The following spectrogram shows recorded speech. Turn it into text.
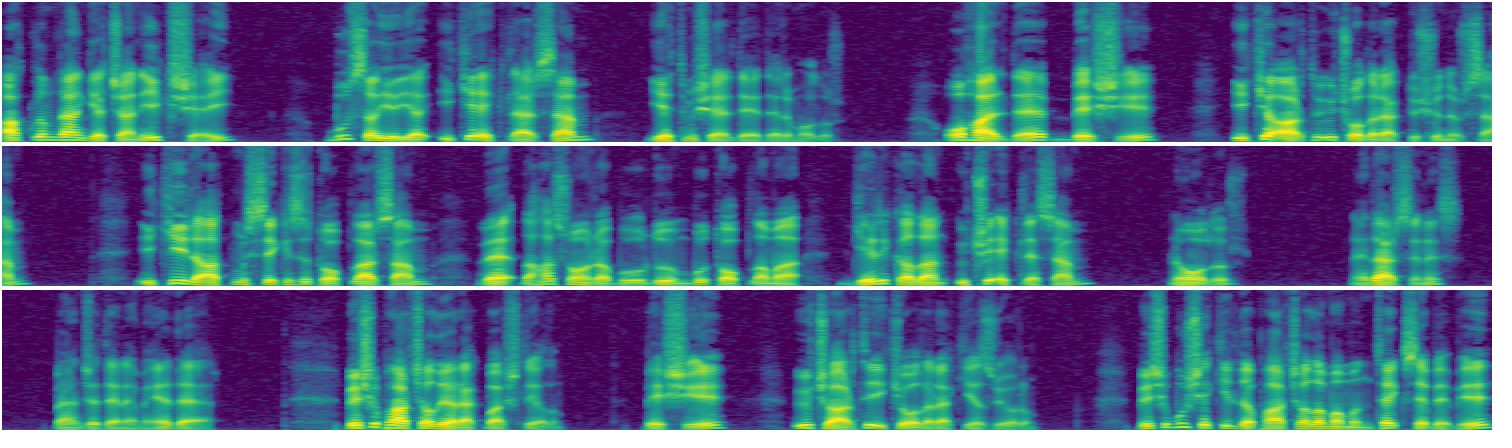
aklımdan geçen ilk şey, bu sayıya 2 eklersem, 70 elde ederim olur. O halde 5'i 2 artı 3 olarak düşünürsem, 2 ile 68'i toplarsam ve daha sonra bulduğum bu toplama geri kalan 3'ü eklesem, ne olur? Ne dersiniz? Bence denemeye değer. 5'i parçalayarak başlayalım. 5'i 3 artı 2 olarak yazıyorum. 5'i bu şekilde parçalamamın tek sebebi,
